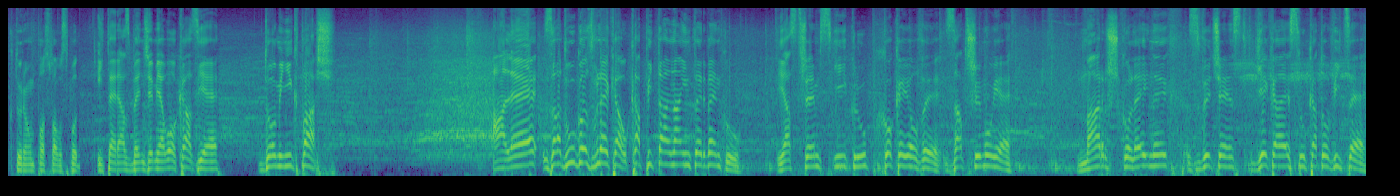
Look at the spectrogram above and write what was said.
którą posłał spod... I teraz będzie miał okazję Dominik Paś. Ale za długo zwlekał. Kapitalna interwenku. Jastrzębski klub hokejowy zatrzymuje marsz kolejnych zwycięstw GKS-u Katowice.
